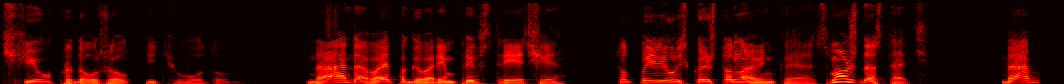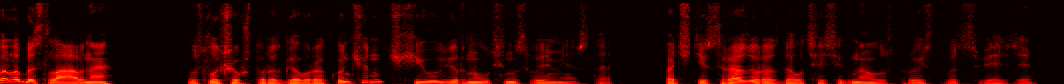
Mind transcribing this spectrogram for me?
Чхил продолжал пить воду. «Да, давай поговорим при встрече. Тут появилось кое-что новенькое. Сможешь достать?» «Да, было бы славно». Услышав, что разговор окончен, Чхиу вернулся на свое место. Почти сразу раздался сигнал устройства связи.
